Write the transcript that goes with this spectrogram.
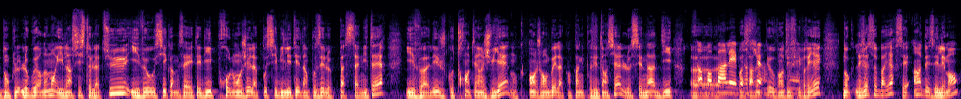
donc le, gouvernement il insiste là-dessus. Il veut aussi, comme ça a été dit, prolonger la possibilité d'imposer le pass sanitaire. Il veut aller jusqu'au 31 juillet donc enjamber la campagne présidentielle. Le Sénat dit euh, va s'arrêter au 28 février. Donc les gestes barrières, c'est un des éléments,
